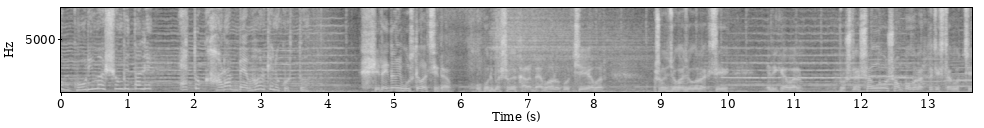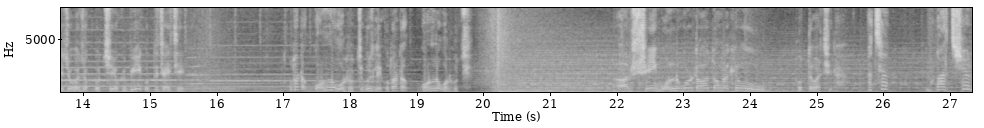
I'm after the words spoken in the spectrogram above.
ও গরিমার সঙ্গে তাহলে এত খারাপ ব্যবহার কেন করতো? সেটাই তো আমি বুঝতে পারছি না। ও পরিবার সঙ্গে খারাপ ব্যবহারও করছে আবার ওর সঙ্গে যোগাযোগও রাখছে। এদিকে আবার রোশনের সঙ্গেও সম্পর্ক রাখতে চেষ্টা করছে যোগাযোগ করছে ওকে বিয়ে করতে চাইছে। কোথাও একটা গন্ডগোল হচ্ছে বুঝলে? কোথাও একটা গন্ডগোল হচ্ছে। আর সেই গন্ডগোলটা হয়তো আমরা কেউ ধরতে পারছি না। আচ্ছা বাদশার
